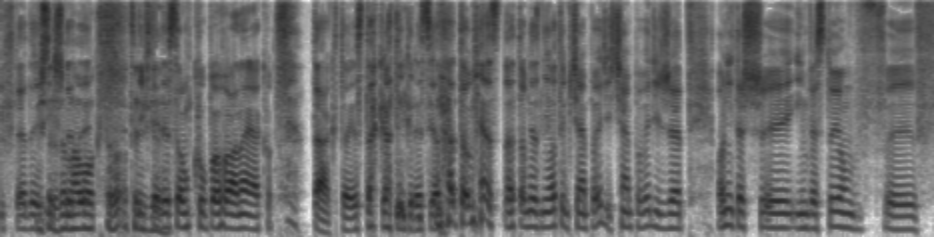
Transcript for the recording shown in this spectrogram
i wtedy... Myślę, i że wtedy, mało kto o tym I wtedy są kupowane jako... Tak, to jest taka dygresja. Natomiast Natomiast, natomiast nie o tym chciałem powiedzieć. Chciałem powiedzieć, że oni też y, inwestują w, w,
